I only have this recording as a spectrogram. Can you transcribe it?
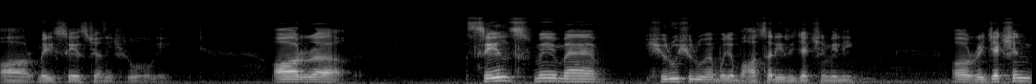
और मेरी सेल्स जर्नी शुरू हो गई। और सेल्स में मैं शुरू शुरू में मुझे बहुत सारी रिजेक्शन मिली और रिजेक्शन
